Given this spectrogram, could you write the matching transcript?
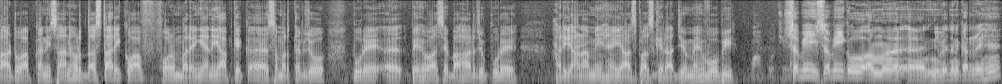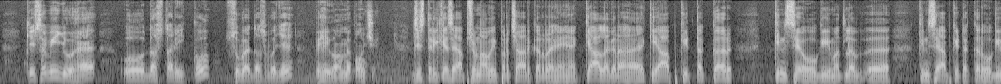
ऑटो आपका निशान है और 10 तारीख को आप फॉर्म भरेंगे। यानी आपके समर्थक जो पूरे पेहवा से बाहर जो पूरे हरियाणा में है या आसपास के राज्यों में है वो भी। सभी सभी को हम निवेदन कर रहे हैं कि सभी जो है वो 10 तारीख को सुबह 10 बजे पेहवा में पहुँचे। जिस तरीके से आप चुनावी प्रचार कर रहे हैं क्या लग रहा है कि आपकी टक्कर किनसे होगी? मतलब किनसे आपकी टक्कर होगी?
